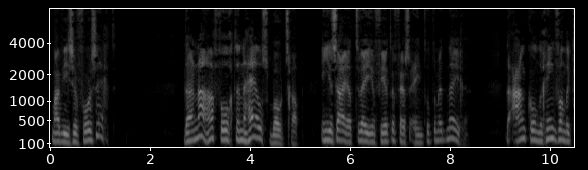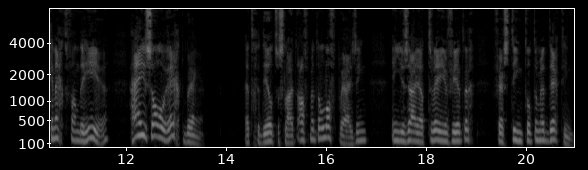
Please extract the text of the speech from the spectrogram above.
maar wie ze voorzegt. Daarna volgt een heilsboodschap in Jesaja 42 vers 1 tot en met 9. De aankondiging van de knecht van de Heere, hij zal recht brengen. Het gedeelte sluit af met een lofprijzing in Jesaja 42 vers 10 tot en met 13.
